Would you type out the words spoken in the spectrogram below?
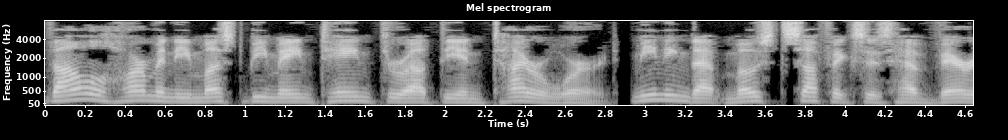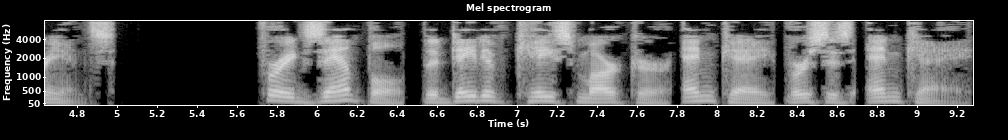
Vowel harmony must be maintained throughout the entire word, meaning that most suffixes have variants. For example, the dative case marker nk versus nk.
